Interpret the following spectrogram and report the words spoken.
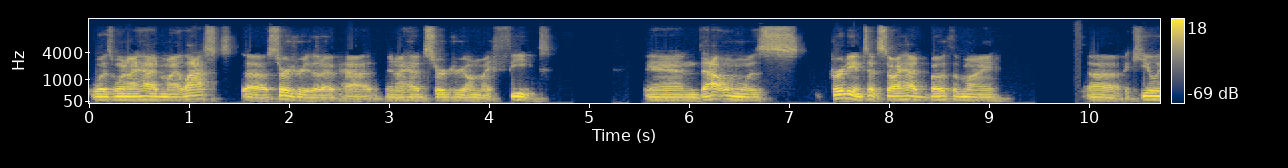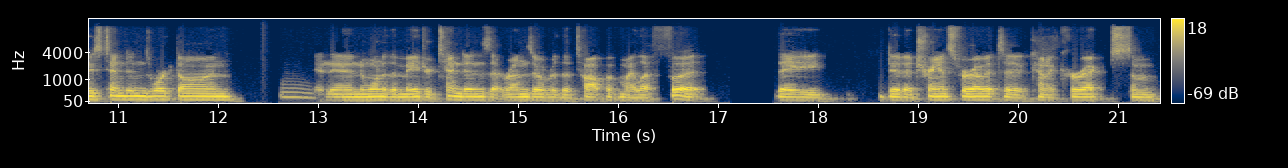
was when I had my last uh, surgery that I've had, and I had surgery on my feet, and that one was pretty intense. So I had both of my uh, Achilles tendons worked on, mm. and then one of the major tendons that runs over the top of my left foot. They did a transfer of it to kind of correct some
